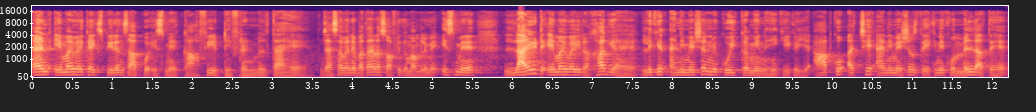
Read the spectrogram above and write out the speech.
एंड एम आई वाई का एक्सपीरियंस आपको इसमें काफ़ी डिफरेंट मिलता है। जैसा मैंने बताया ना सॉफ्टवेयर के मामले में, इसमें लाइट एम आई वाई रखा गया है, लेकिन एनिमेशन में कोई कमी नहीं की गई है। आपको अच्छे एनिमेशन देखने को मिल जाते हैं।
